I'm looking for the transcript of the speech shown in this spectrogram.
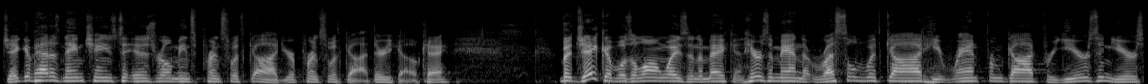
Jacob had his name changed to Israel, means prince with God. You're prince with God. There you go, okay? But Jacob was a long ways in the making. Here's a man that wrestled with God. He ran from God for years and years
